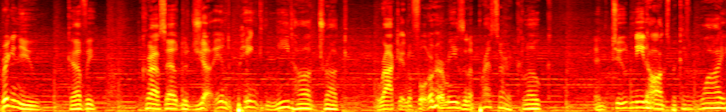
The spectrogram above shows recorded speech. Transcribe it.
bringing you coffee. Crossout the giant pink Nidhogg truck, rocking four Hermes, an oppressor, a cloak, and two Nidhoggs because why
